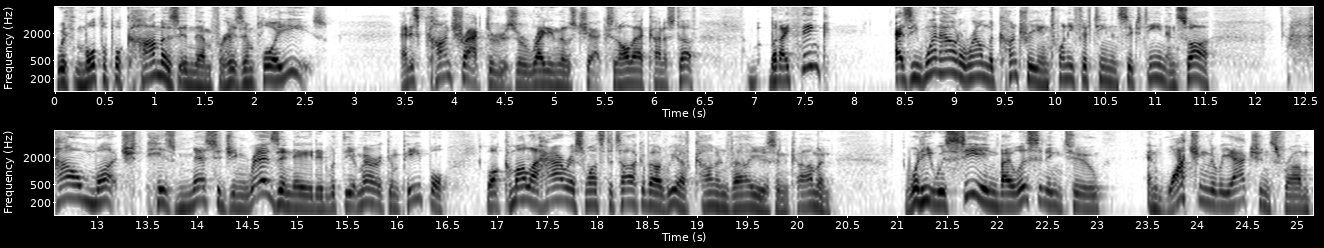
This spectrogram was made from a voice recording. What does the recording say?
with multiple commas in them for his employees. and his contractors are writing those checks and all that kind of stuff. But I think as he went out around the country in 2015 and 16 and saw how much his messaging resonated with the American people, while Kamala Harris wants to talk about we have common values in common, what he was seeing by listening to and watching the reactions from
